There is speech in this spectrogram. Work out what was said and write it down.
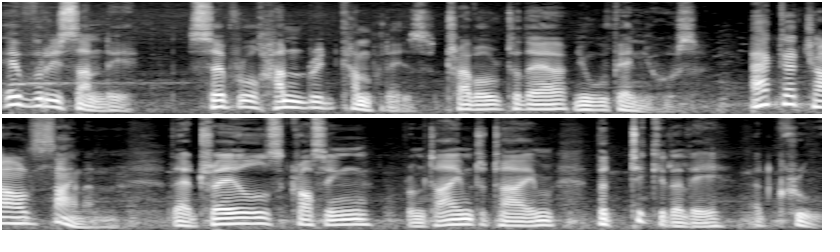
Every Sunday, several hundred companies travelled to their new venues. Actor Charles Simon. Their trails crossing from time to time, particularly at Crewe.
